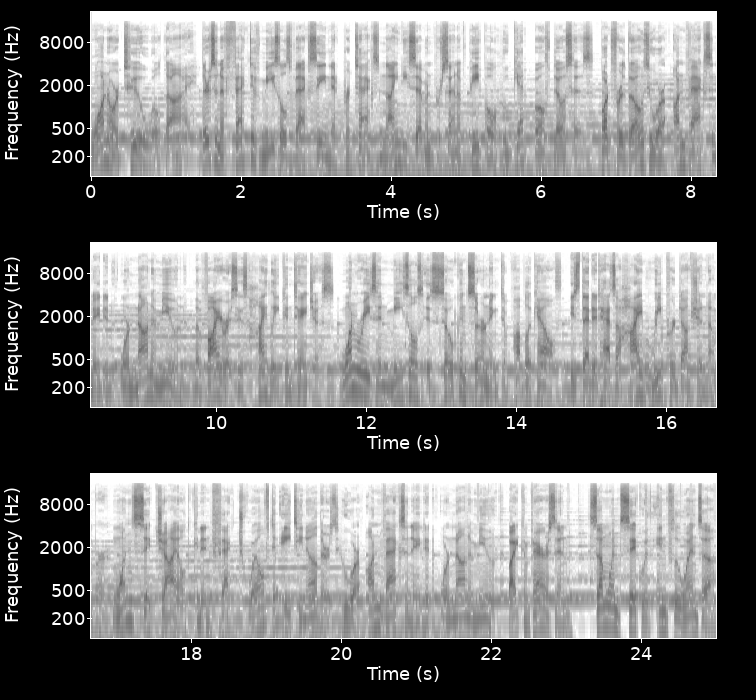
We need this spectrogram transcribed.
one or two will die. There's an effective measles vaccine that protects 97% of people who get both doses. But for those who are unvaccinated or non-immune, the virus is highly contagious. One reason measles is so concerning to public health is that it has a high reproduction number. One sick child can infect 12 to 18 others who are unvaccinated or non-immune. By comparison, someone sick with influenza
